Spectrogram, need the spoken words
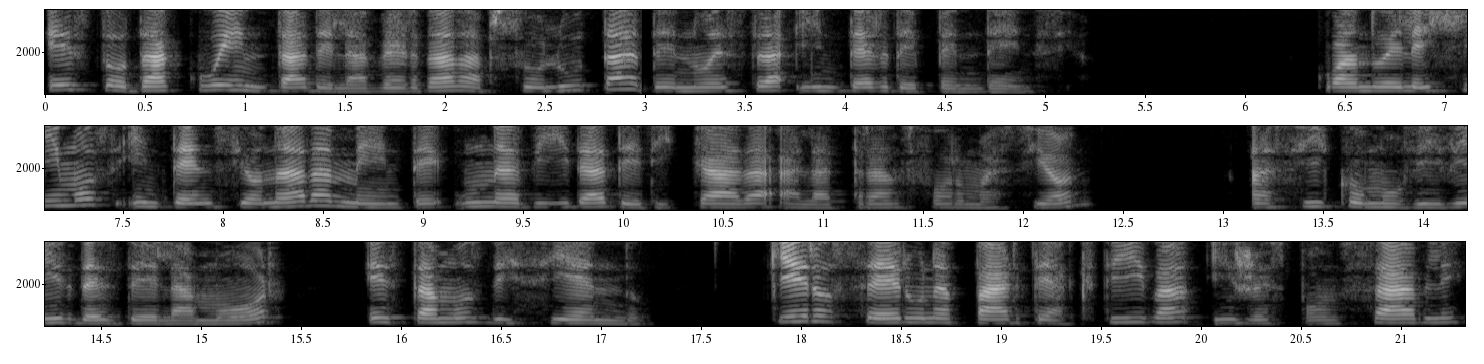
Esto da cuenta de la verdad absoluta de nuestra interdependencia. Cuando elegimos intencionadamente una vida dedicada a la transformación, así como vivir desde el amor, estamos diciendo, quiero ser una parte activa y responsable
